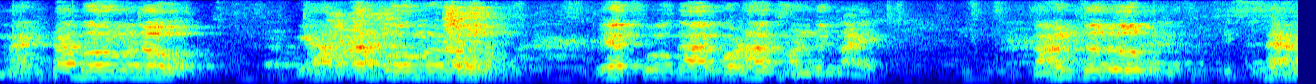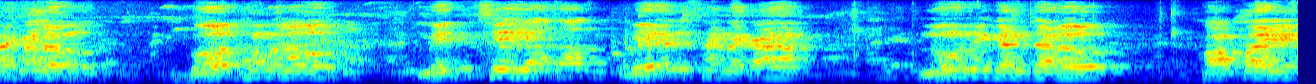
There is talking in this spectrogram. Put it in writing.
మెట్ట భూములు ఎర్ర భూములు ఎక్కువగా కూడా పండుతాయి. కందులు శనగలు గోధుమలు మిర్చి వేరుశనగ నూనె గంజలు కొబ్బరి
